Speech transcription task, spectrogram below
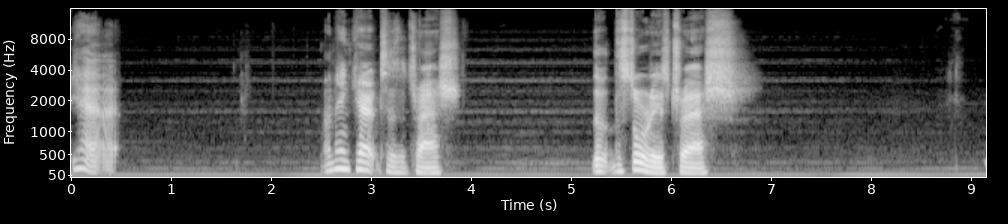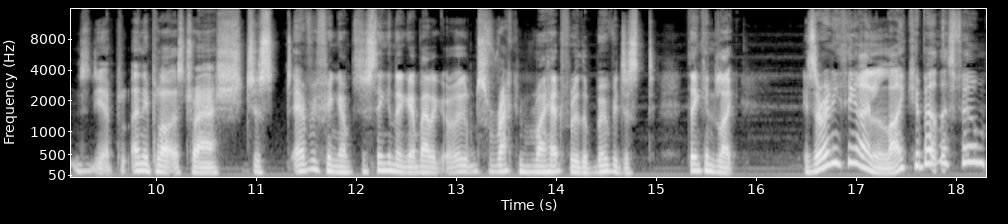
Yeah. My main characters are trash. The the story is trash. Yeah, any plot is trash. Just everything. I'm just thinking about it. I'm just racking my head through the movie, just thinking like, is there anything I like about this film?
